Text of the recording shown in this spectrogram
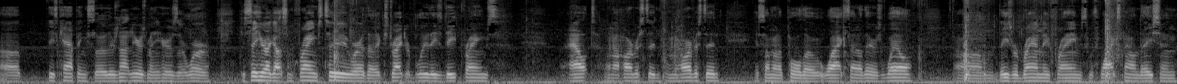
uh, these cappings, so there's not near as many here as there were. You can see here I got some frames too, where the extractor blew these deep frames out when I harvested, when we harvested. And so I'm gonna pull the wax out of there as well. Um, these were brand new frames with wax foundation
